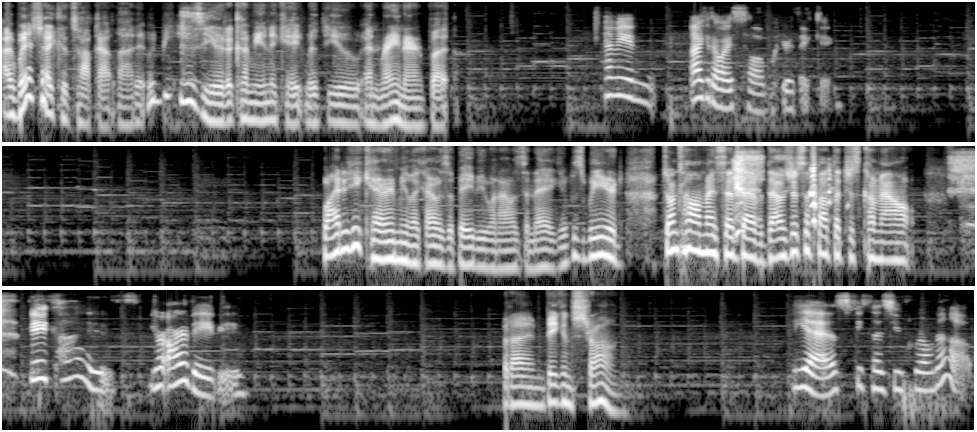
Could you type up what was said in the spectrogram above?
I wish I could talk out loud. It would be easier to communicate with you and Rainer, but I mean, I could always tell him what you're thinking. why did he carry me like I was a baby when I was an egg? It was weird. Don't tell him I said that. But that was just a thought that just come out. Because you're our baby. But I'm big and strong. Yes, because you've grown up.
